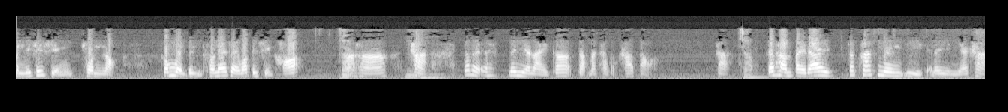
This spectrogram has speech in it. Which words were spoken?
มันไม่ใช่เสียงชนหรอกเขาเหมือนเป็นเขาแน่ใจว่าเป็นเสียงเคาะครับอ่าฮะค่ะอืม ก็เลย เอ๊ะไม่มีอะไรก็กลับมาทำกับข้าวต่อ ค่ะครับก็ทำไปได้สักพักหนึ่งอีกอะไรอย่างเงี้ยค่ะ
